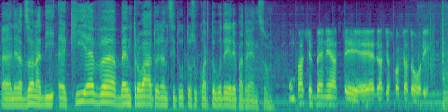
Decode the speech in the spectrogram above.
eh, nella zona di eh, Kiev. Ben trovato innanzitutto su Quarto Potere, padre Enzo. Un pace bene a te e ai radioascoltatori.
